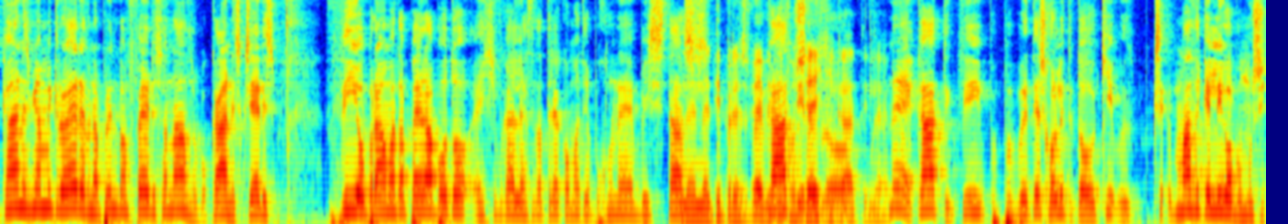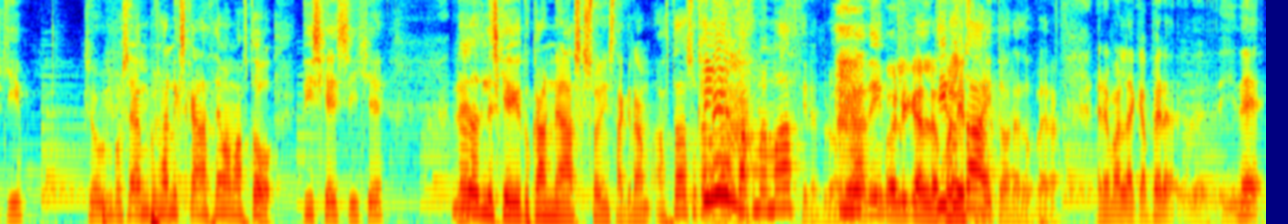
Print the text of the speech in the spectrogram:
κάνεις μια μικροέρευνα πριν τον φέρεις τον άνθρωπο. Κάνεις, ξέρεις δύο πράγματα πέρα από το. Έχει βγάλει αυτά τα τρία κομμάτια που έχουν μπει στις τάσεις. Ναι, ναι, τι πρεσβεύει, τι Κάτι, φως ρε, έχει, bro. κάτι, ναι. Ναι, κάτι. Τι, π- π- τι ασχολείται. Το, κι- ξε- μάθε και λίγο από μουσική. Ξέρω, μήπως, ε, μήπως ανοίξεις κανένα θέμα με αυτό. Τι σχέση είχε. Ναι. Δεν λες και του κάνουν ask στο Instagram. Αυτά στο κάτω τα έχουμε μάθει, ρε bro. δηλαδή, Πολύ καλό, τι πολύ ρωτάει εύστοχο. τώρα εδώ πέρα; Ρε μαλάκα πέρα. ε, Είναι.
